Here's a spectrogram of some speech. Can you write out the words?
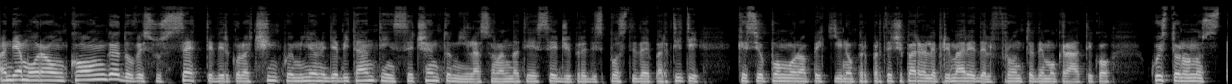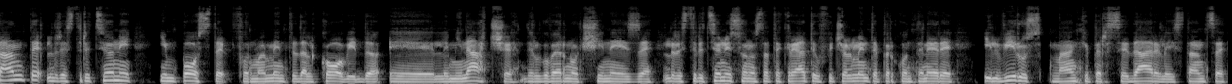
Andiamo ora a Hong Kong, dove su 7,5 milioni di abitanti in 600.000 sono andati ai seggi predisposti dai partiti che si oppongono a Pechino per partecipare alle primarie del Fronte Democratico, questo nonostante le restrizioni imposte formalmente dal Covid e le minacce del governo cinese. Le restrizioni sono state create ufficialmente per contenere il virus, ma anche per sedare le istanze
